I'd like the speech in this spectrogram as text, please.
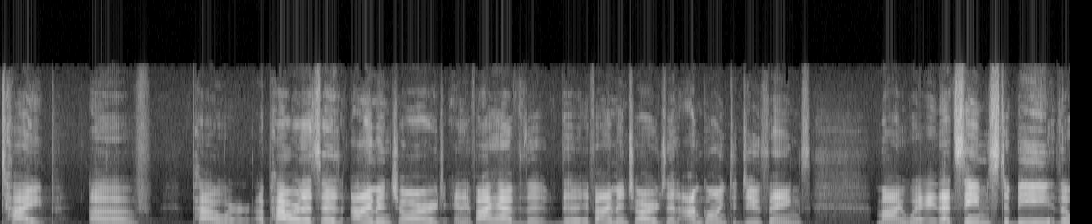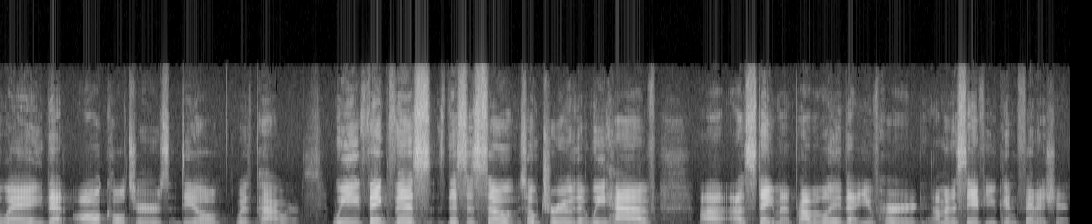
type of power. A power that says, I'm in charge, and if I have the, the if I'm in charge, then I'm going to do things my way. That seems to be the way that all cultures deal with power. We think this this is so so true that we have uh, a statement probably that you've heard. I'm going to see if you can finish it,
